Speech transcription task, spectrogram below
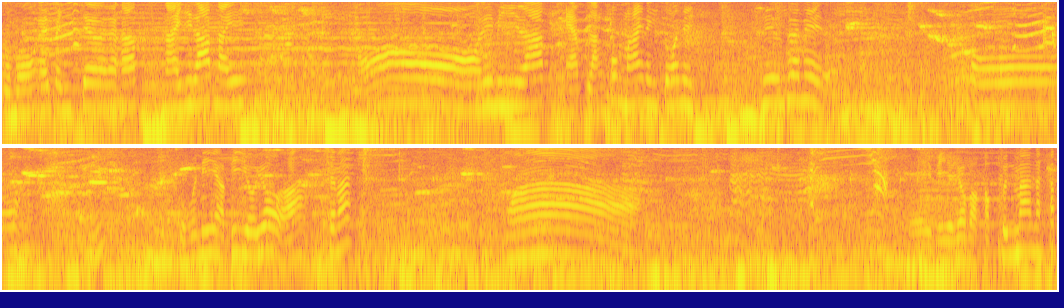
อุโมงค์แอดเวนเจอร์นะครับไหนยีราฟไหนอ๋อนี่มียีราฟแอบหลังพุ่มไม้หนึ่งตัวนี่นี่เพื่อนนี่โอ้โหวันนี้อะพี่โยโย่เหรอใช่ไหมว้าเฮ้ยพี่โยโย่บอกขอบคุณมากนะครับ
